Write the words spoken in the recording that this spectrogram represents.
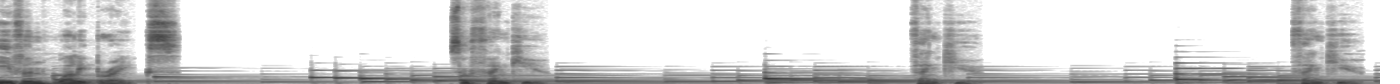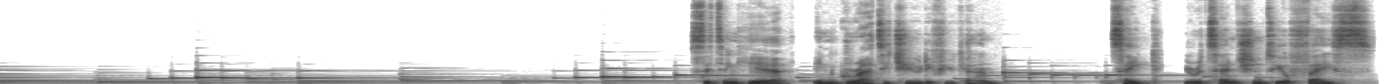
even while it breaks. So thank you. Thank you. Thank you. Sitting here in gratitude if you can. Take your attention to your face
